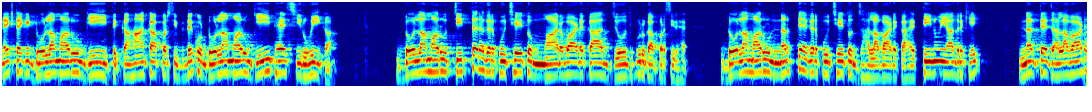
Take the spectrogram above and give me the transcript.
नेक्स्ट है कि ढोला मारू गीत कहाँ का प्रसिद्ध? देखो ढोला मारू गीत है सिरोही का। डोला मारू चित्तर अगर पूछे तो मारवाड़ का, जोधपुर का प्रसिद्ध है। डोला मारू नृत्य अगर पूछे तो झालावाड़ का है। तीनों याद रखिए। नृत्य झालावाड़,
